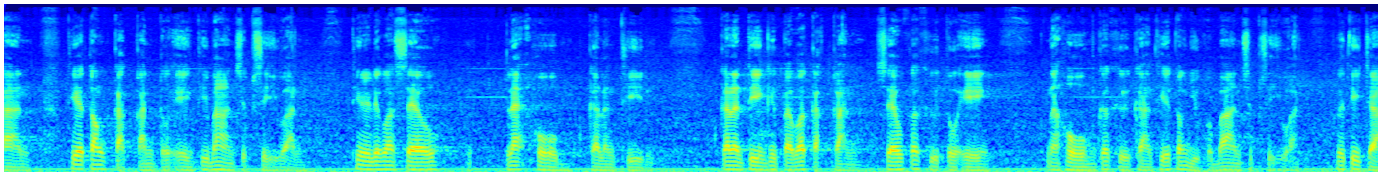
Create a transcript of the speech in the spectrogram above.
การที่จะต้องกักกันตัวเองที่บ้าน 14 วัน ที่เราเรียกว่าเซลล์และโฮมการันตีนการันตีนคือแปลว่ากักกันเซลล์ก็คือตัวเองนะโฮมก็คือการที่จะต้องอยู่กับบ้าน 14 วัน เพื่อที่จะ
